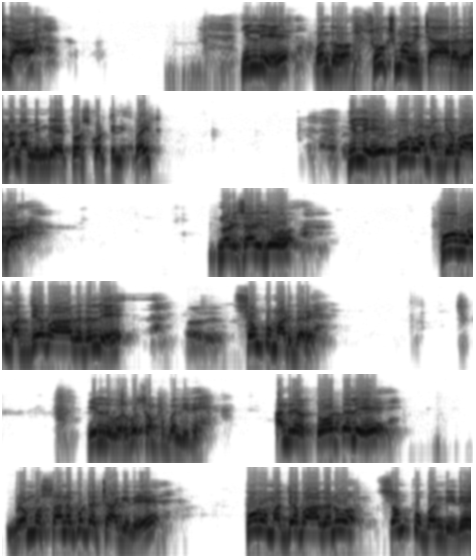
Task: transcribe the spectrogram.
ಈಗ ಇಲ್ಲಿ ಒಂದು ಸೂಕ್ಷ್ಮ ವಿಚಾರಗಳನ್ನ ನಾನು ನಿಮ್ಗೆ ತೋರಿಸ್ಕೊಡ್ತೀನಿ. ರೈಟ್ ಇಲ್ಲಿ ಪೂರ್ವ ಮಧ್ಯಭಾಗ ನೋಡಿ ಸರ್ ಇದು ಪೂರ್ವ ಮಧ್ಯಭಾಗದಲ್ಲಿ ಸೊಂಪು ಮಾಡಿದ್ದಾರೆ. ಇಲ್ಲಿವರೆಗೂ ಸಂಪು ಬಂದಿದೆ. ಅಂದ್ರೆ ಟೋಟಲಿ ಬ್ರಹ್ಮಸ್ಥಾನಕ್ಕೂ ಟಚ್ ಆಗಿದೆ. ಪೂರ್ವ ಮಧ್ಯಭಾಗನು ಸಂಪು ಬಂದಿದೆ.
